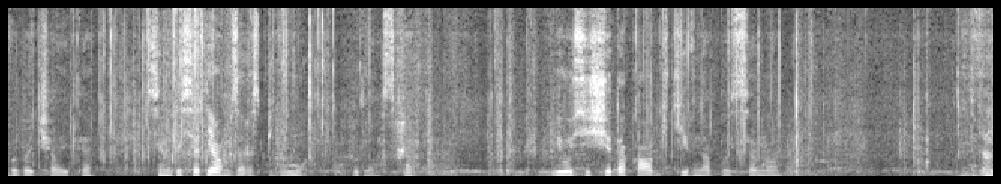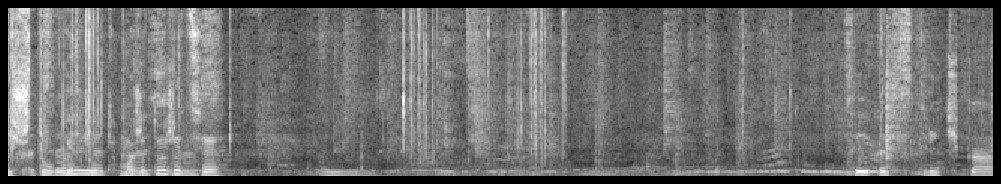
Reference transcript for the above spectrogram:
вибачайте. 70. Я вам зараз підніму, будь ласка. І ось іще така актив написано. Дві Так, а штуки це тут. Може якась теж у нас- це? М. Це якась стрічка,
